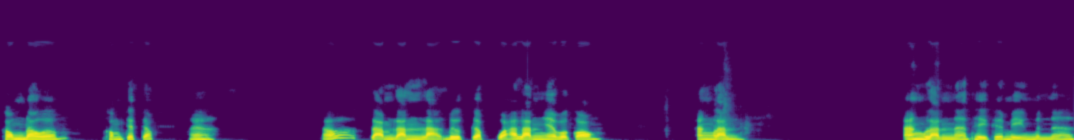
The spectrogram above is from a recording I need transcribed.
không đau ốm không chết chóc ha. Đó làm lành là được gặp quả lành nha bà con. Ăn lành ăn lành á, thì cái miệng mình á,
